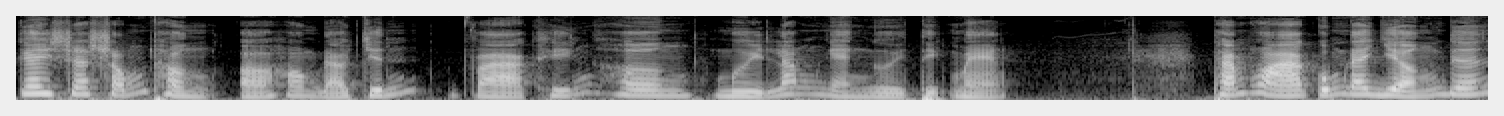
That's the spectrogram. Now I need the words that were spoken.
gây ra sóng thần ở hòn đảo chính và khiến hơn 15.000 người thiệt mạng. Thảm họa cũng đã dẫn đến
